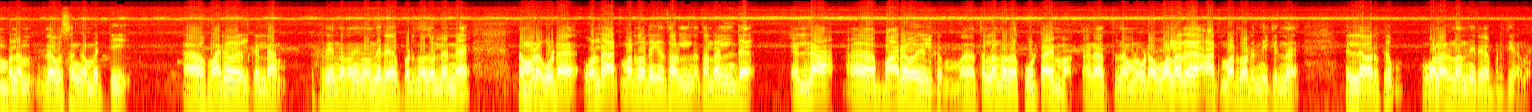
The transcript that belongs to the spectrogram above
അമ്പലം ദേവസ്വം കമ്മിറ്റി ഭാരവാഹികൾക്കെല്ലാം ഹൃദയം നിറഞ്ഞ് നന്ദി രേഖപ്പെടുന്നു അതുപോലെ തന്നെ നമ്മുടെ കൂടെ വളരെ ആത്മാർത്ഥമായിട്ട് തണൽ തണലിന്റെ എല്ലാ ഭാരവാഹികൾക്കും തള്ളം പറയുന്ന കൂട്ടായ്മ അതിനകത്ത് നമ്മളിവിടെ വളരെ ആത്മാർത്ഥത്തോടെ നിൽക്കുന്ന എല്ലാവർക്കും വളരെ നന്ദി രേഖപ്പെടുത്തിയാണ്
